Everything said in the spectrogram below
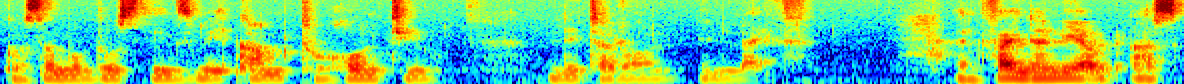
Because some of those things may come to haunt you later on in life. And finally, I would ask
